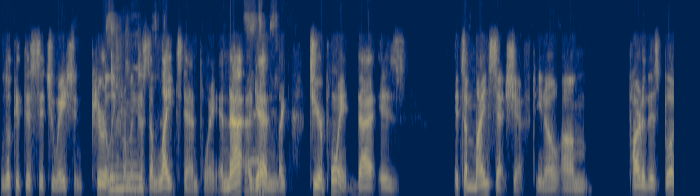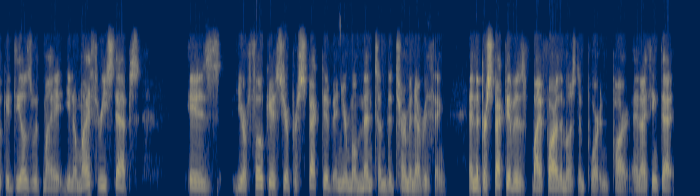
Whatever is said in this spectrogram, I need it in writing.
look at this situation purely mm-hmm. from a, mm-hmm. just a light standpoint and that yeah. again like to your point that is it's a mindset shift you know um part of this book it deals with my you know my three steps is your focus, your perspective, and your momentum determine everything. And the perspective is by far the most important part. And I think that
